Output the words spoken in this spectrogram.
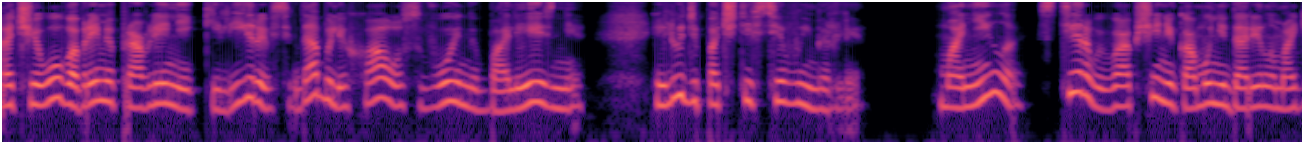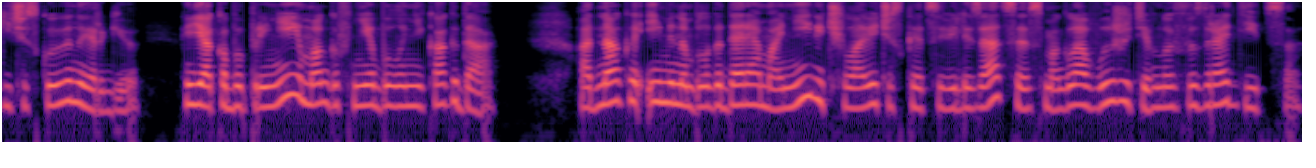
отчего во время правления Келиры всегда были хаос, войны, болезни, и люди почти все вымерли. Манила, стервой, вообще никому не дарила магическую энергию, якобы при ней магов не было никогда. Однако именно благодаря Маниле человеческая цивилизация смогла выжить и вновь возродиться.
